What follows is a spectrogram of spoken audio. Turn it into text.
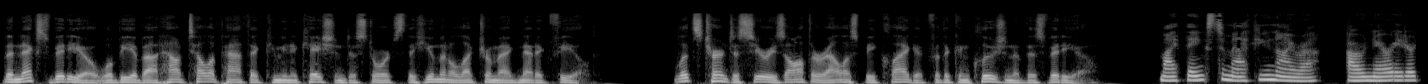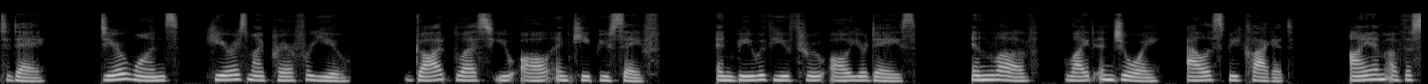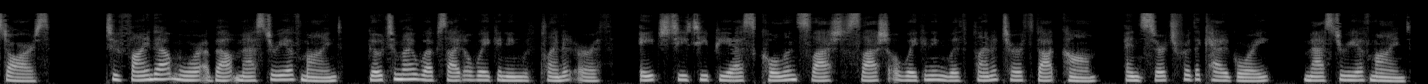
The next video will be about how telepathic communication distorts the human electromagnetic field. Let's turn to series author Alice B. Clagett for the conclusion of this video. My thanks to Matthew Naira, our narrator today. Dear ones, here is my prayer for you. God bless you all and keep you safe. And be with you through all your days. In love, light and joy, Alice B. Clagett. I am of the stars. To find out more about Mastery of Mind, go to my website Awakening with Planet Earth, https colon slash slash awakeningwithplanetearth.com, and search for the category, Mastery of Mind.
